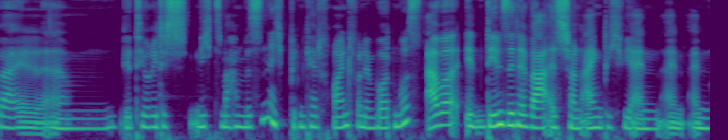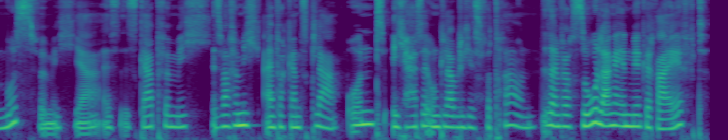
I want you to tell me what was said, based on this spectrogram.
weil ähm, wir theoretisch nichts machen müssen. Ich bin kein Freund von dem Wort muss, aber in dem Sinne war es schon eigentlich wie ein, ein, ein Muss für mich, ja. Es, es gab für mich, es war für mich einfach ganz klar. Und ich hatte unglaubliches Vertrauen. Es ist einfach so lange in mir gereift,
